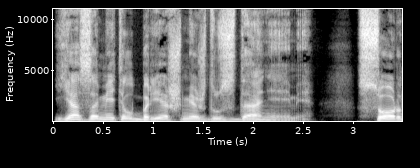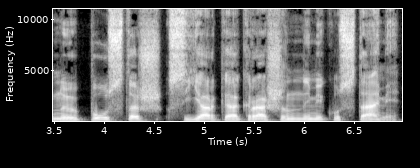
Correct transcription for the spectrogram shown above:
я заметил брешь между зданиями, сорную пустошь с ярко окрашенными кустами,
